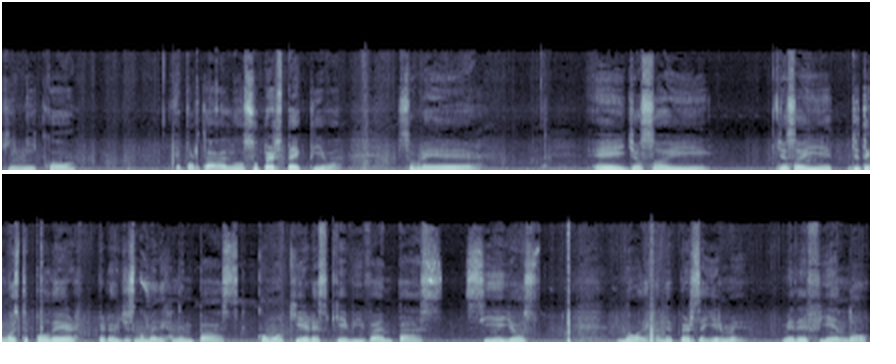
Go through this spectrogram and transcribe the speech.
Kimiko y aporta algo, su perspectiva sobre, hey, yo soy, yo soy, yo tengo este poder, pero ellos no me dejan en paz. ¿Cómo quieres que viva en paz si ellos no dejan de perseguirme? ¿Me defiendo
